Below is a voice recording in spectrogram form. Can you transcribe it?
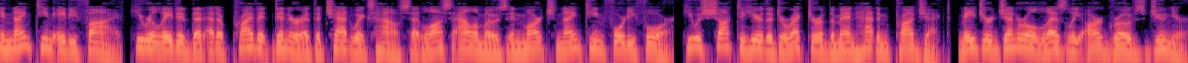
In 1985, he related that at a private dinner at the Chadwick's house at Los Alamos in March 1944, he was shocked to hear the director of the Manhattan Project, Major General Leslie R. Groves, Jr.,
